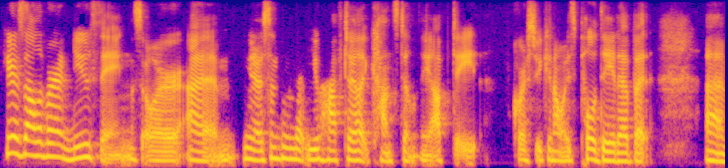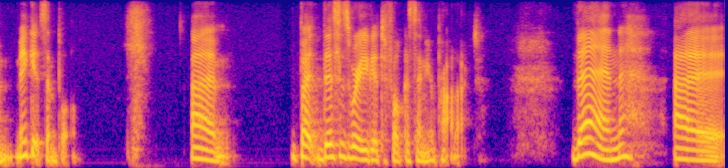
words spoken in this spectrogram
here's all of our new things, or um, you know, something that you have to like constantly update. Of course, we can always pull data, but um, make it simple. Um, but this is where you get to focus on your product. Then uh,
